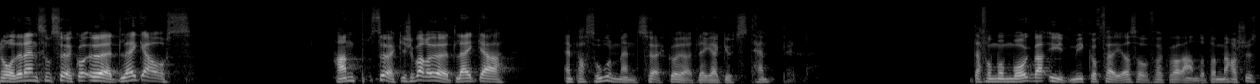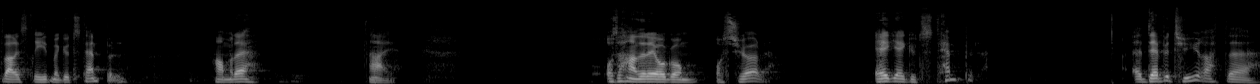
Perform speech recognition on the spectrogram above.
Nåde den som søker å ødelegge oss. Han søker ikke bare å ødelegge en person, men søker å ødelegge Guds tempel. Derfor må vi òg være ydmyke og føye oss overfor hverandre, for vi har ikke lyst til å være i strid med Guds tempel. Har vi det? Nei. Og så handler det òg om oss sjøl. Jeg er Guds tempel. Det betyr at eh,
